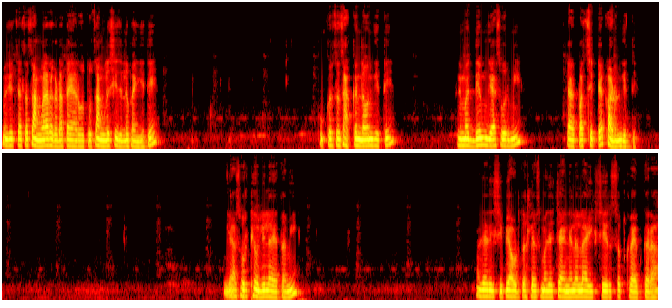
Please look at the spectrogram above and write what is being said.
म्हणजे त्याचा चांगला रगडा तयार होतो चांगलं शिजलं पाहिजे ते. कुकरचं झाकण लावून घेते. आणि मध्यम गॅसवर मी चार पाच शिट्ट्या काढून घेते. गॅसवर ठेवलेला आहे आता मी. माझ्या रेसिपी आवडत असल्यास माझ्या चॅनलला लाईक शेअर सबस्क्राईब करा.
